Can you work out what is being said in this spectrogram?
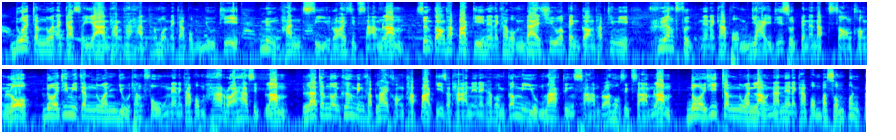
ๆ ด้วยจำนวนอากาศยานทางทหารทั้งหมดนะครับผมอยู่ที่ 1,413 ลำ ซึ่งกองทัพปากีเนี่ยนะครับผมได้ชื่อว่าเป็นกองทัพที่มี เครื่องฝึกเนี่ยนะครับผมใหญ่ที่สุดเป็นอันดับ 2 ของโลก โดยที่มีจำนวนอยู่ทั้งฝูงเนี่ยนะครับผม 550ลำแล้วจำนวนเครื่องบินขับไล่ของทัพปากีสถานเนี่ยนะครับผมก็มีอยู่มากถึง 363ลำโดยที่จำนวนเหล่านั้นเนี่ยนะครับผมผสมปนเป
